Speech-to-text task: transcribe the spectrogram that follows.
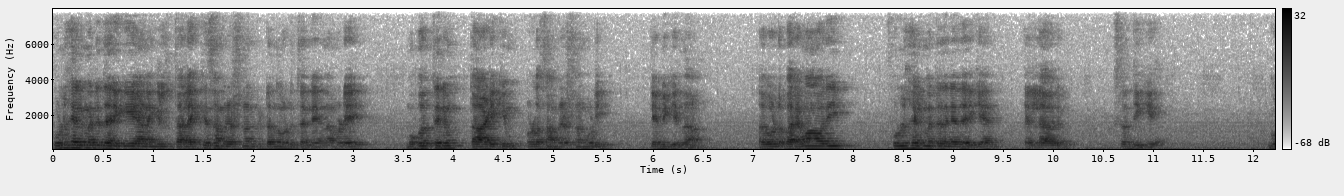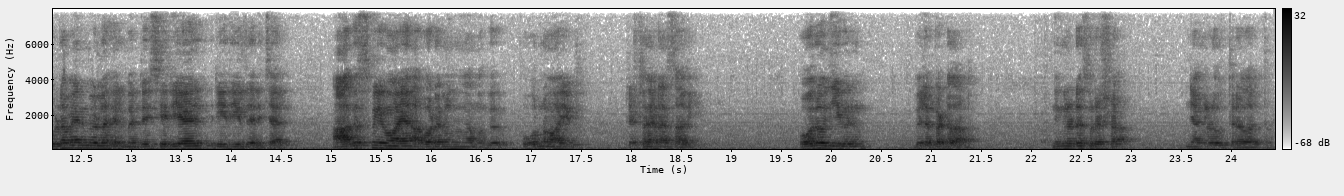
ഫുൾ ഹെൽമെറ്റ് ധരിക്കുകയാണെങ്കിൽ തലയ്ക്ക് സംരക്ഷണം കിട്ടുന്നതുകൊണ്ട് തന്നെ നമ്മുടെ മുഖത്തിനും താടിക്കും ഉള്ള സംരക്ഷണം കൂടി ലഭിക്കുന്നതാണ്. അതുകൊണ്ട് പരമാവധി ഫുൾ ഹെൽമെറ്റ് തന്നെ ധരിക്കാൻ എല്ലാവരും ശ്രദ്ധിക്കുക. ഗുണമേന്മയുള്ള ഹെൽമെറ്റ് ശരിയായ രീതിയിൽ ധരിച്ചാൽ ആകസ്മികമായ അപകടങ്ങളിൽ നിന്ന് നമുക്ക് പൂർണമായും രക്ഷ നേടാൻ സാധിക്കും. ഓരോ ജീവനും വിലപ്പെട്ടതാണ്. നിങ്ങളുടെ സുരക്ഷ ഞങ്ങളുടെ ഉത്തരവാദിത്തം.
